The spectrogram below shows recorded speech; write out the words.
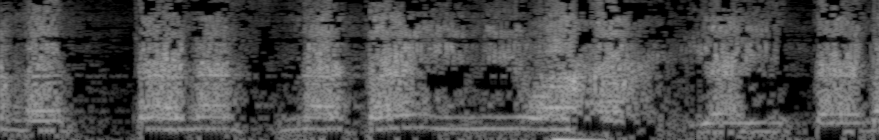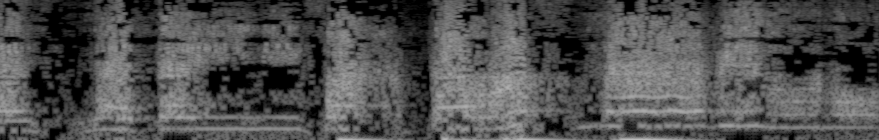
أمتنا اثنتين وأحييتنا اثنتين فاعترفنا بذنوبنا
